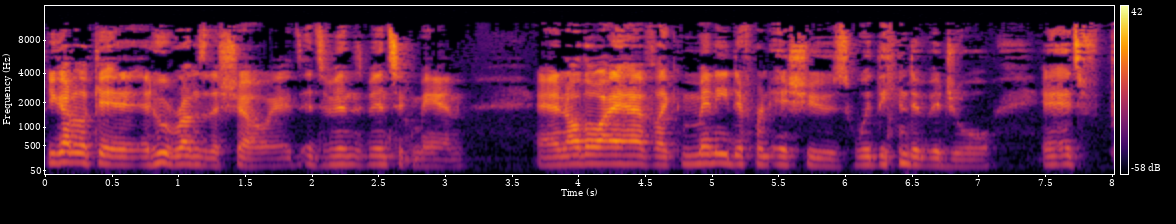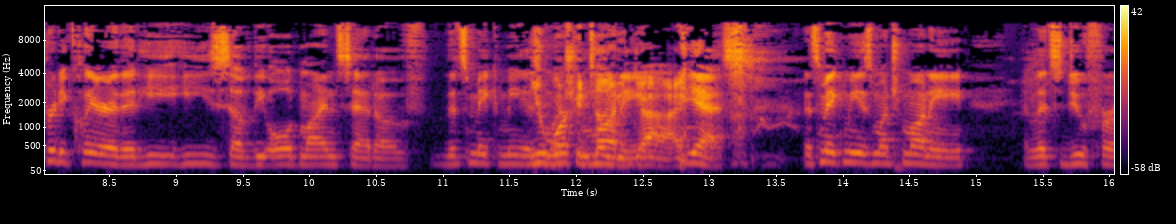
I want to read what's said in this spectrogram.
you got to look at who runs the show. It's, Vince, Vince McMahon. And although I have like many different issues with the individual, it's pretty clear that he he's of the old mindset of let's make me as You much work until you money. die. Yes, let's make me as much money, and let's do for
